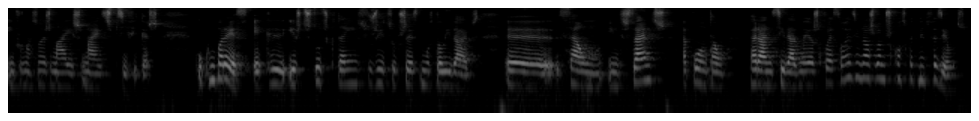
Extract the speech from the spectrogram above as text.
informações mais, mais específicas. O que me parece é que estes estudos que têm surgido sobre excesso de mortalidade uh, são interessantes, apontam para a necessidade de maiores reflexões e nós vamos, consequentemente, fazê-las.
